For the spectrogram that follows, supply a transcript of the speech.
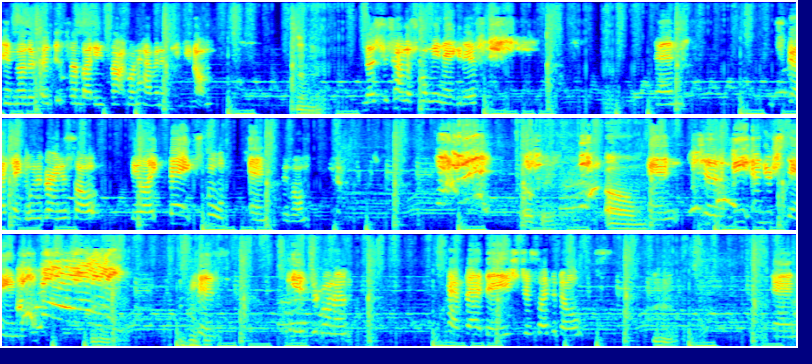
in motherhood that somebody's not going to have an opinion on. Most of the time, it's going to be negative. And just gotta take it with a grain of salt. Be like, thanks, cool, and move on. Okay. Um. And to be understanding, because kids are gonna have bad days just like adults, mhm, and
